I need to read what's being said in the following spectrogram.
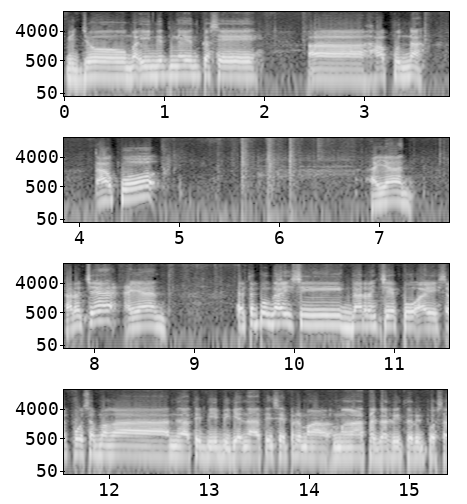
Medyo mainit ngayon kasi ah, hapon na. Tao po. Ayan. Taranche, ayan. Ito po guys, si Daranche po ay isa po sa mga ano natin bibigyan natin. Siyempre mga mga taga rito rin po sa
